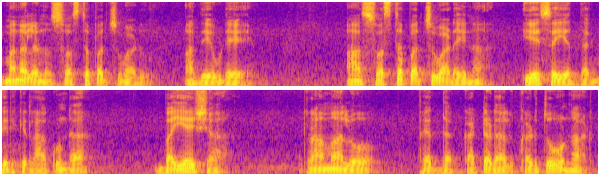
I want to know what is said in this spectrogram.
మనలను స్వస్థపరచువాడు ఆ దేవుడే. ఆ స్వస్థపరచువాడైన ఏసయ్య దగ్గరికి రాకుండా బయేష రామాలో పెద్ద కట్టడాలు కడుతూ ఉన్నాడు.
